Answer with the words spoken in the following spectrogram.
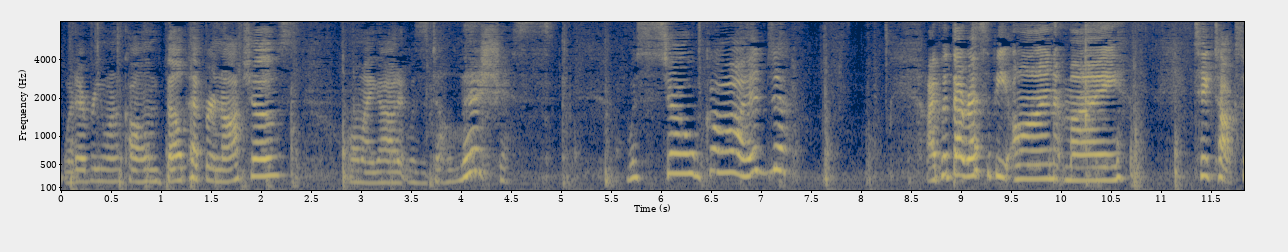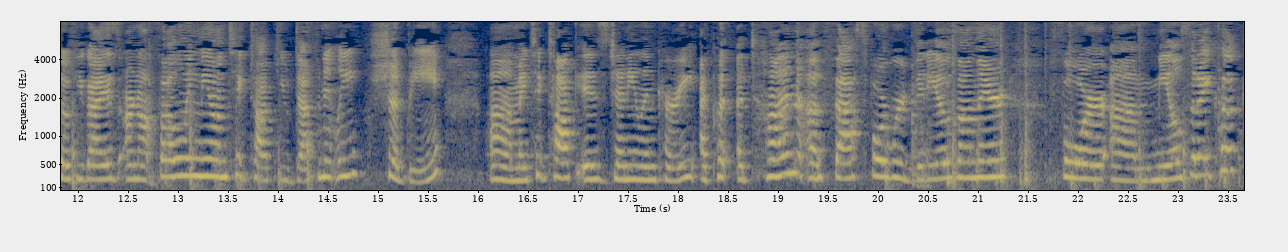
whatever you want to call them, bell pepper nachos. Oh my god, it was delicious. It was so good. I put that recipe on my TikTok. So if you guys are not following me on TikTok, you definitely should be. Um, my TikTok is Jenny Lynn Curry. I put a ton of fast forward videos on there for um, meals that I cook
